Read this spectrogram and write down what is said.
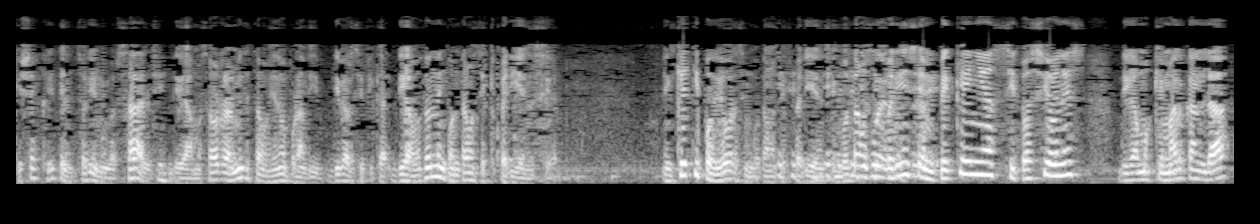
que ya escrita en la historia universal, sí. digamos. Ahora realmente estamos viendo por una diversificación. Digamos, ¿dónde encontramos experiencia? ¿En qué tipo de obras encontramos ese, experiencia? ese encontramos experiencia en pequeñas situaciones, digamos, que marcan la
